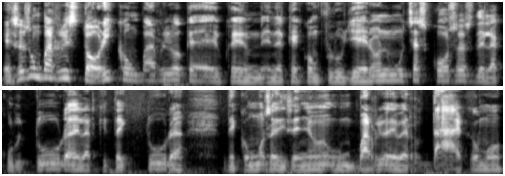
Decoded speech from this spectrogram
Eso es un barrio histórico, un barrio que, en el que confluyeron muchas cosas de la cultura, de la arquitectura, de cómo se diseñó un barrio de verdad, cómo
